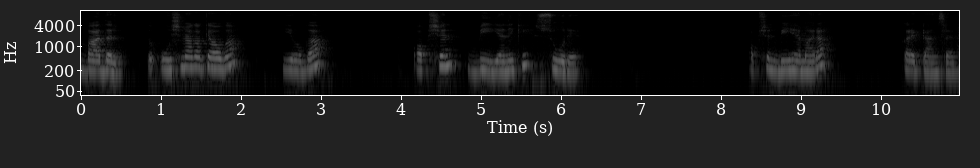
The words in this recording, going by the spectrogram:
बादल तो ऊष्मा का क्या होगा? ये होगा ऑप्शन बी, यानी कि सूर्य। ऑप्शन बी है हमारा करेक्ट आंसर।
